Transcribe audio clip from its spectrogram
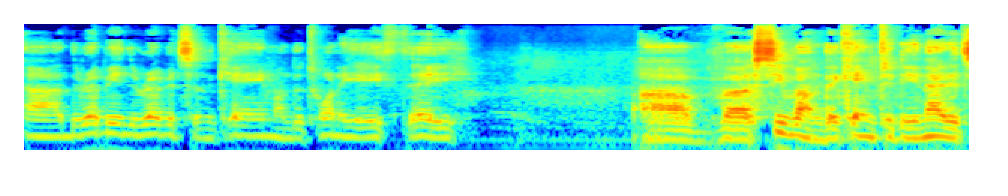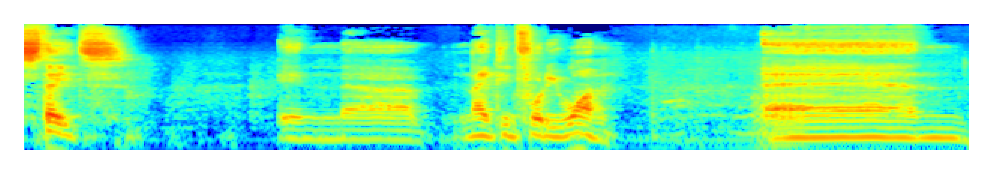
uh, the Rebbe and the Rebbitzin came on the 28th day of uh, Sivan. They came to the United States in 1941, uh, and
